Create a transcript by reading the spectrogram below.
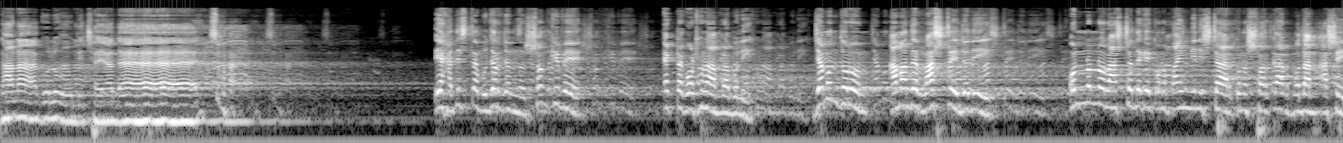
ধানাগুলো বিছায়া দেয় এই হাদিসটা বোঝার জন্য সংক্ষেপে একটা ঘটনা আমরা বলি যেমন ধরুন, আমাদের রাষ্ট্রে যদি অন্যান্য রাষ্ট্র থেকে কোনো প্রাইম মিনিস্টার, কোনো সরকার প্রধান আসে,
